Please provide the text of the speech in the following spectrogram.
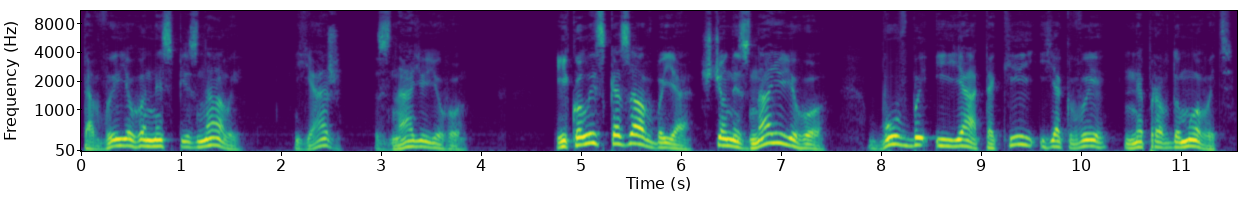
Та ви його не спізнали, я ж знаю його. І коли сказав би я, що не знаю його, був би і я такий, як ви, неправдомовець.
